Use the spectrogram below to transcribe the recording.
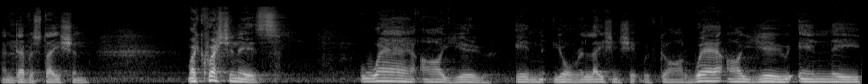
and devastation. My question is where are you in your relationship with God? Where are you in the,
